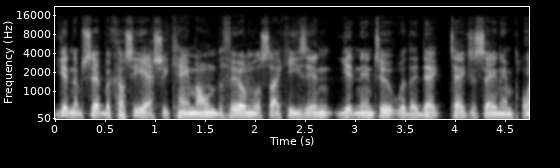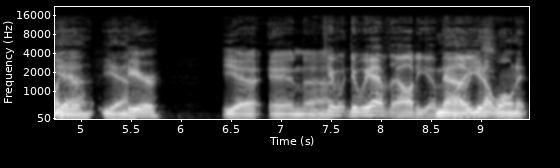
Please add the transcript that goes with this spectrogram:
getting upset because he actually came on the field and looks like he's in getting into it with a De- Texas A&M player. Yeah, yeah. Here, yeah, and uh, Can we- do we have the audio? No, please? you don't want it.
